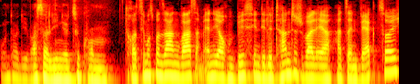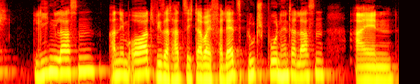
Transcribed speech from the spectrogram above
unter die Wasserlinie zu kommen. Trotzdem muss man sagen, war es am Ende auch ein bisschen dilettantisch, weil er hat sein Werkzeug liegen lassen an dem Ort. Wie gesagt, hat sich dabei verletzt, Blutspuren hinterlassen. Ein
